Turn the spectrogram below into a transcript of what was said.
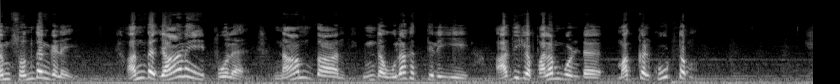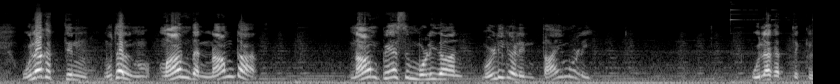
எம் சொந்தங்களே அந்த யானையைப் போல நாம் தான் இந்த உலகத்திலேயே அதிக பலம் கொண்ட மக்கள் கூட்டம். உலகத்தின் முதல் மாந்தன் நாம் தான் நாம் பேசும் மொழிதான் மொழிகளின் தாய்மொழி. உலகத்துக்கு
